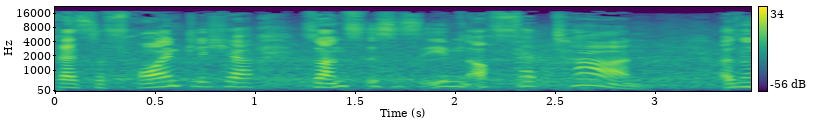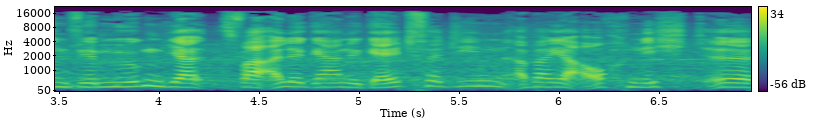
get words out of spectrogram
pressefreundlicher, sonst ist es eben auch vertan. Also und wir mögen ja zwar alle gerne Geld verdienen, aber ja auch nicht äh,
